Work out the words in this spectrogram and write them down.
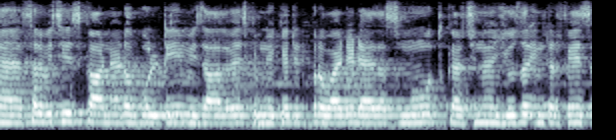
services Cardano bull team is always communicated provided as a smooth कर्चनर user interface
